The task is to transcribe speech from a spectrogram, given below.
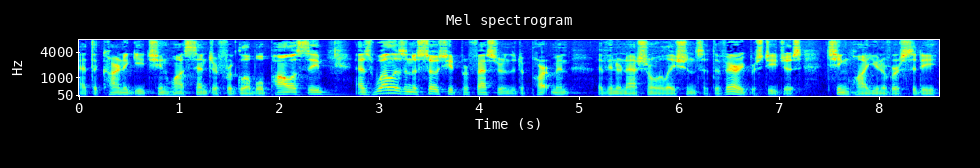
at the Carnegie Tsinghua Center for Global Policy, as well as an associate professor in the Department of International Relations at the very prestigious Tsinghua University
